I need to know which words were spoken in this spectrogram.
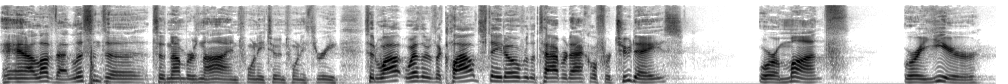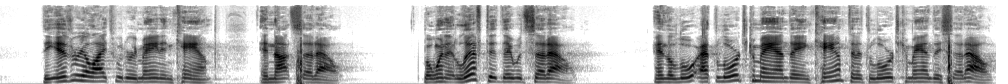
And I love that. Listen to, to Numbers 9, 22 and 23. It said, Whether the cloud stayed over the tabernacle for two days, or a month, or a year, the Israelites would remain in camp and not set out. But when it lifted, they would set out. And the Lord, at the Lord's command, they encamped, and at the Lord's command, they set out.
